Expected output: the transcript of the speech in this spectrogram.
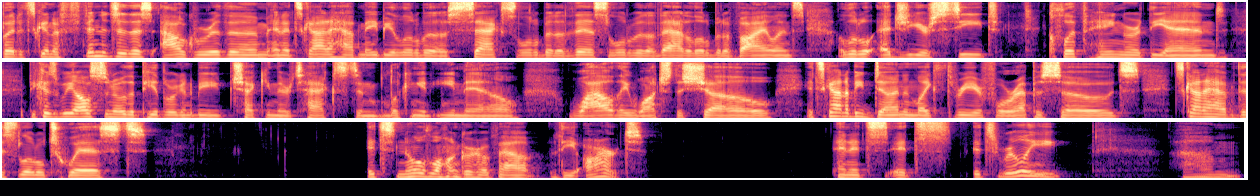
but it's going to fit into this algorithm and it's got to have maybe a little bit of sex, a little bit of this, a little bit of that, a little bit of violence, a little your seat, cliffhanger at the end. Because we also know that people are going to be checking their texts and looking at email while they watch the show. It's got to be done in like three or four episodes. It's got to have this little twist. It's no longer about the art and it's it's it's really um,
